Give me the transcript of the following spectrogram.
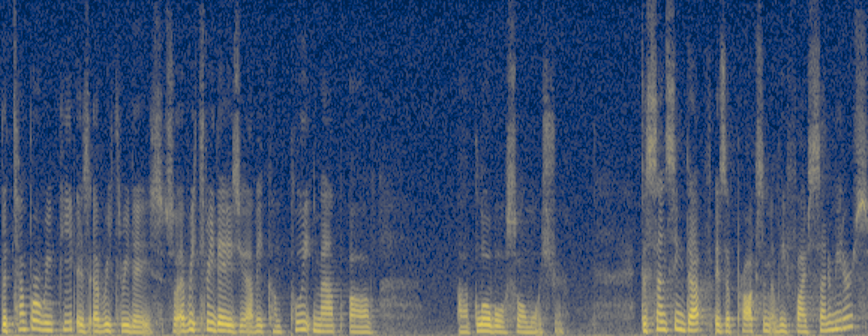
The temporal repeat is every three days. So every three days you have a complete map of uh, global soil moisture. The sensing depth is approximately five centimeters.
